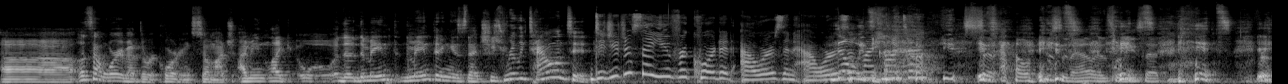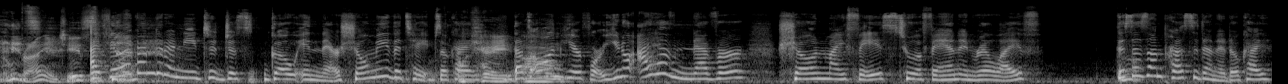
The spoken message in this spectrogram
Uh, let's not worry about the recording so much. I mean, like the, the main the main thing is that she's really talented. Did you just say you've recorded hours and hours of my it's- content? he said hours and hours when he it's- said. It's, it's, Brian, jeez. it's- I feel like I'm gonna need to just go in there. Show me the tapes, okay? Okay, That's all I'm um, here for. You know, I have never shown my face to a fan in real life. This is unprecedented, okay?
